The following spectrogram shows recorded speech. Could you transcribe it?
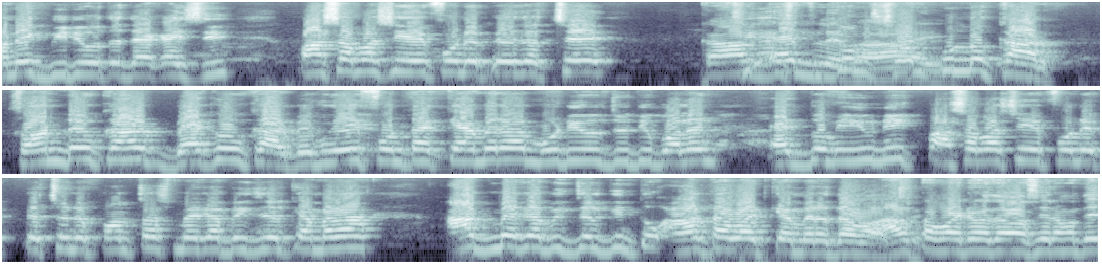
অনেক ভিডিওতে দেখাইছি। পাশাপাশি এই ফোনে পেয়ে যাচ্ছে একদম। সম্পূর্ণ কার্ভ ফ্রন্টেও কার্ভ ব্যাকেও কার্ভ এবং এই ফোনটা ক্যামেরা মডিউল যদি বলেন একদম ইউনিক পাশাপাশি এই ফোনের পেছনে পঞ্চাশ মেগাপিক্সেল ক্যামেরা আট মেগাপিক্সেল কিন্তু আল্ট্রা ওয়াইড ক্যামেরা দেওয়া আলট্রা ওয়াইড দেওয়া আছে এর মধ্যে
